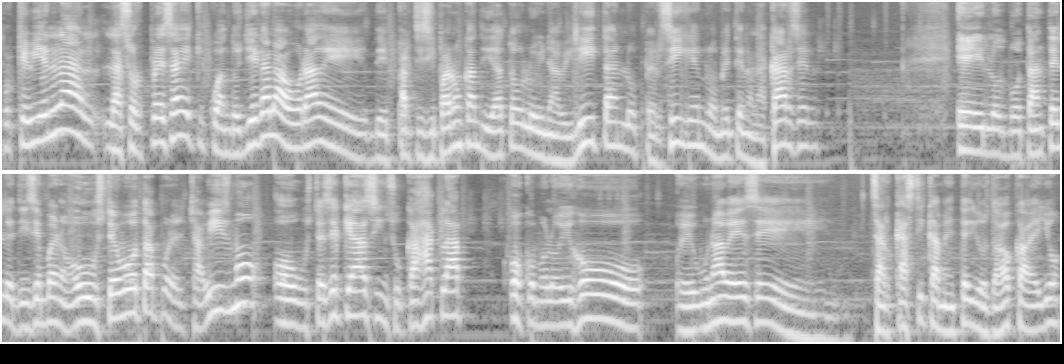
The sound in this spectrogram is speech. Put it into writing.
Porque viene la, sorpresa de que cuando llega la hora de, de participar un candidato lo inhabilitan, lo persiguen, lo meten a la cárcel, eh, los votantes les dicen, bueno, o usted vota por el chavismo o usted se queda sin su caja clap, o como lo dijo eh, una vez eh, sarcásticamente Diosdado Cabello,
